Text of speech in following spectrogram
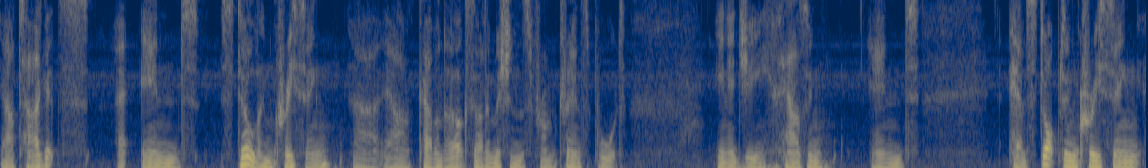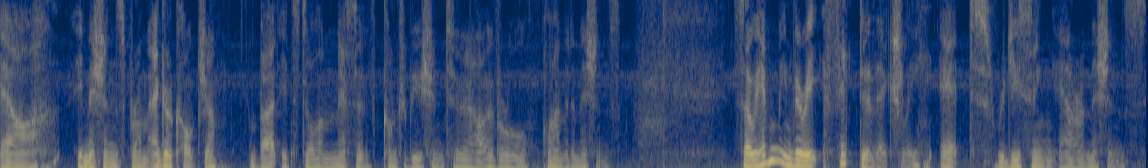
our targets and still increasing uh, our carbon dioxide emissions from transport, energy, housing, and have stopped increasing our emissions from agriculture but it's still a massive contribution to our overall climate emissions. So we haven't been very effective actually at reducing our emissions.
